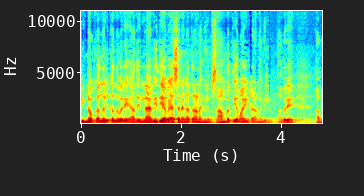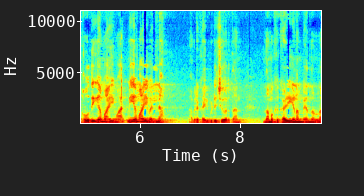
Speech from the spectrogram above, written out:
പിന്നോക്കം നിൽക്കുന്നവരെ അതെല്ലാ വിദ്യാഭ്യാസ രംഗത്താണെങ്കിലും സാമ്പത്തികമായിട്ടാണെങ്കിലും അവരെ ഭൗതികമായും ആത്മീയമായും എല്ലാം അവരെ കൈപിടിച്ചുയർത്താൻ നമുക്ക് കഴിയണം എന്നുള്ള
